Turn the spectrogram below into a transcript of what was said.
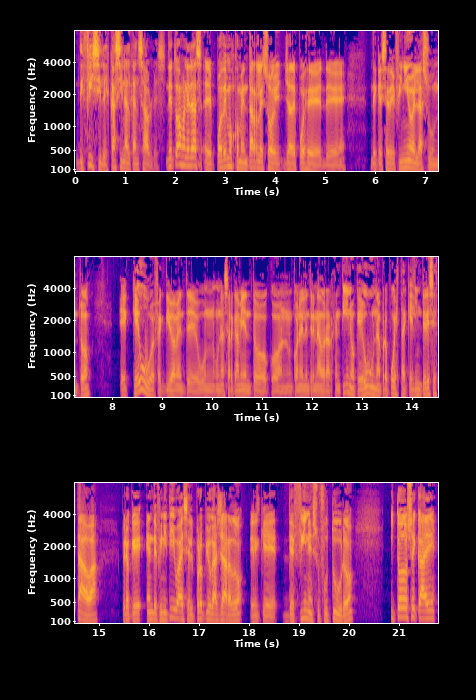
difíciles, casi inalcanzables. De todas maneras, eh, podemos comentarles hoy, ya después de de que se definió el asunto, eh, que hubo efectivamente un, acercamiento con, con, el entrenador argentino, que hubo una propuesta, que el interés estaba, pero que en definitiva es el propio Gallardo el que define su futuro y todo se cae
